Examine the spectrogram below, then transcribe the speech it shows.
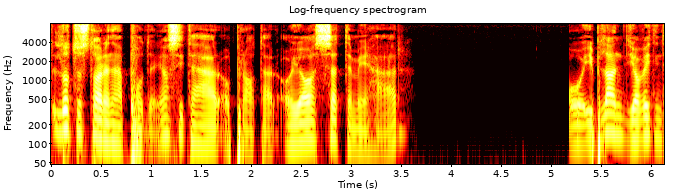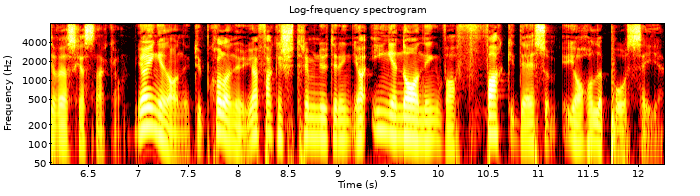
låt oss ta den här podden. Jag sitter här och pratar och jag sätter mig här. Och ibland, jag vet inte vad jag ska snacka om. Jag har ingen aning. Typ kolla nu, jag är fucking 23 minuter in. Jag har ingen aning vad fuck det är som jag håller på att säga.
